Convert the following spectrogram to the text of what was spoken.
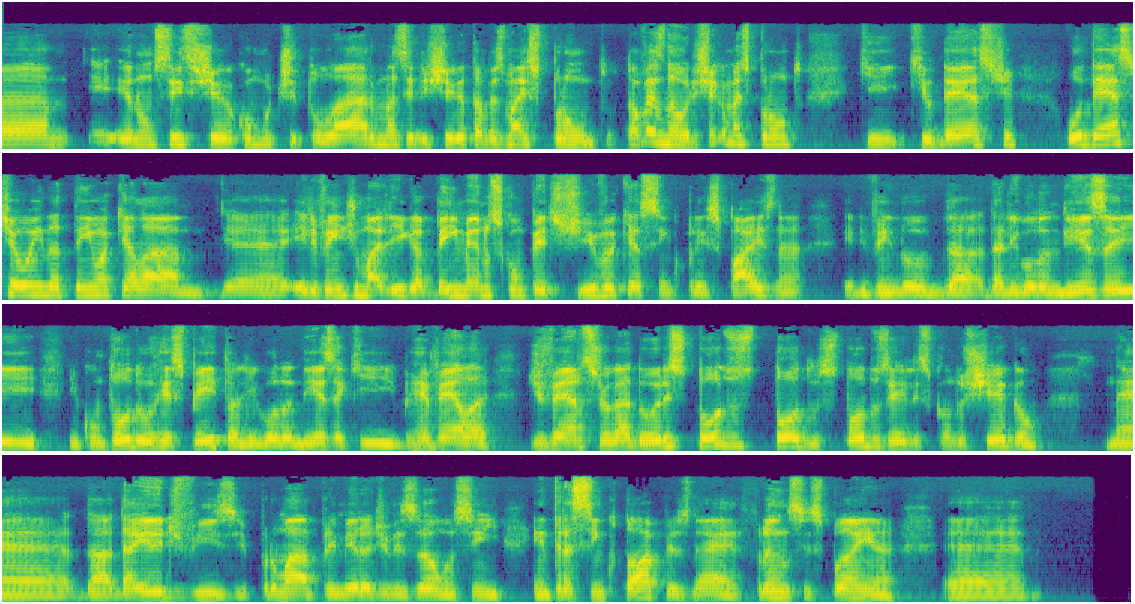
eu não sei se chega como titular, mas ele chega talvez mais pronto. Talvez não, ele chega mais pronto que, que o Deste. O Deste eu ainda tenho aquela. É, ele vem de uma liga bem menos competitiva que as cinco principais, né? Ele vem do, da, da Liga Holandesa e, e, com todo o respeito à Liga Holandesa, que revela diversos jogadores, todos, todos, todos eles, quando chegam né, da, da Eredivisie para uma primeira divisão, assim, entre as cinco tops, né, França, Espanha, é,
